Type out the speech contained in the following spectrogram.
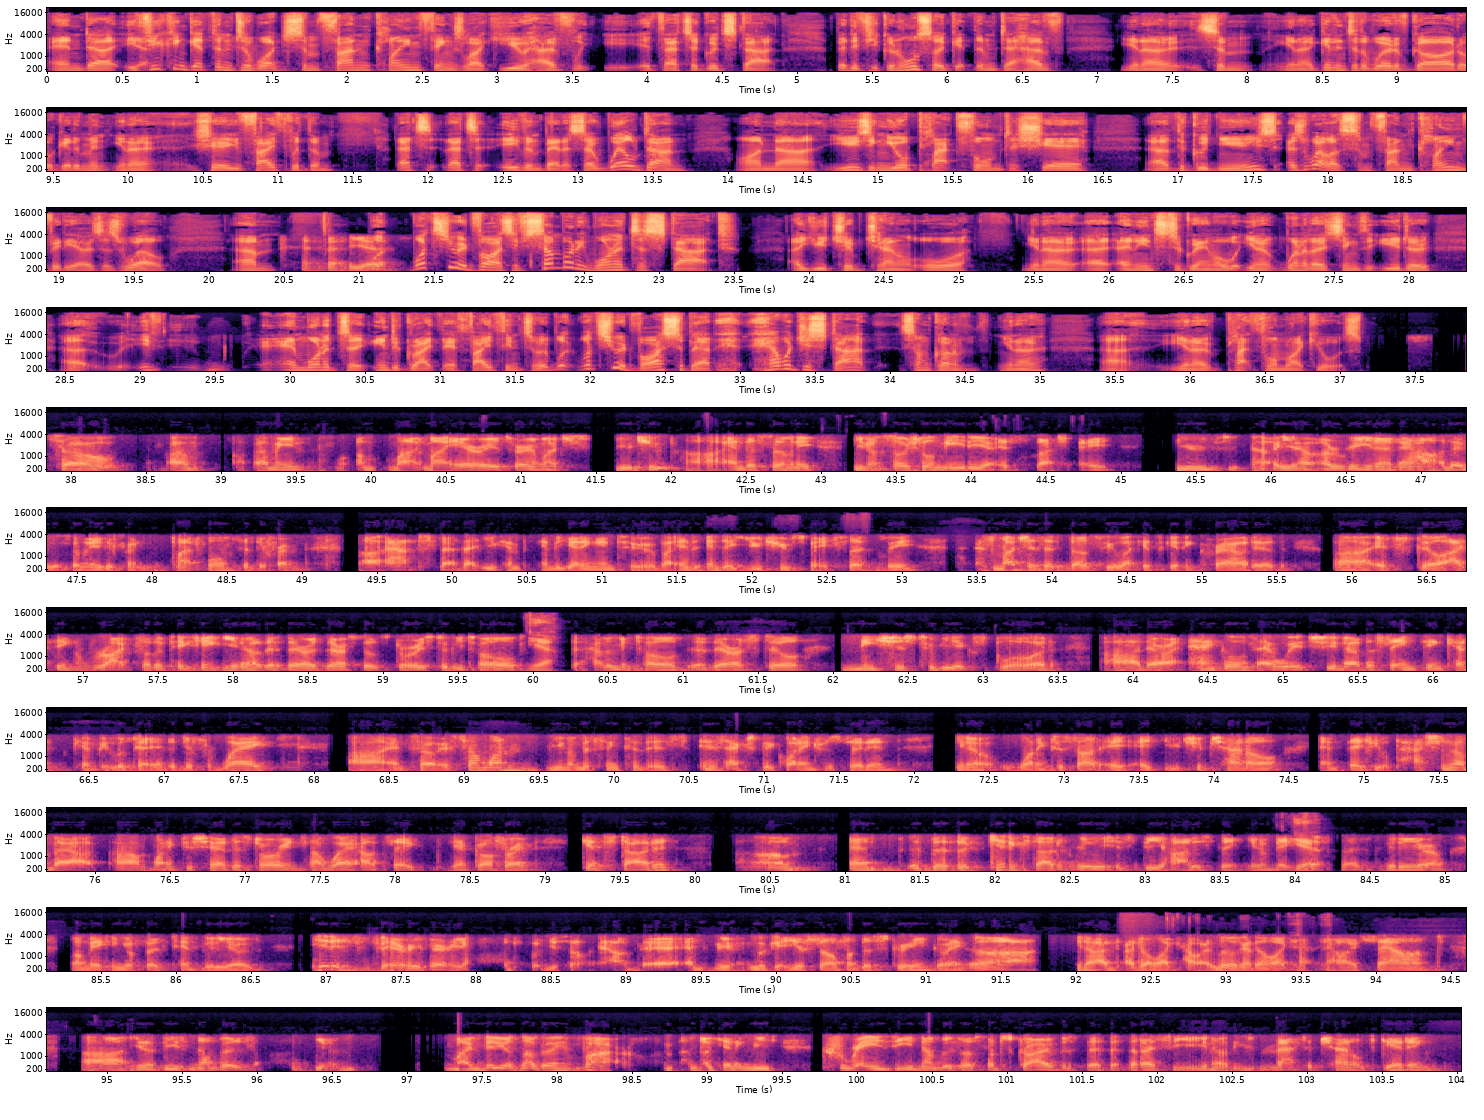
And uh, if you can get them to watch some fun, clean things like you have, it, that's a good start. But if you can also get them to have, you know, some, you know, get into the Word of God or get them in, you know, share your faith with them, that's that's even better. So well done on uh, using your platform to share uh, the good news, as well as some fun, clean videos as well. Um, yeah. what, what's your advice if somebody wanted to start a YouTube channel or you know uh, an Instagram or you know one of those things that you do, uh, if, and wanted to integrate their faith into it? What, what's your advice about how would you start some kind of you know uh, you know platform like yours? So, um, I mean, um, my, my area is very much YouTube, uh, and there's so many, you know, social media is such a huge, uh, you know, arena now. There's so many different platforms and different uh, apps that, that you can, can be getting into. But in, in the YouTube space, certainly, as much as it does feel like it's getting crowded, uh, it's still, I think, ripe for the picking. You know, there are, there are still stories to be told Yeah. that haven't been told. There are still niches to be explored. Uh, there are angles at which, you know, the same thing can, can be looked at in a different way. Uh, and so if someone, you know, listening to this is actually quite interested in, you know, wanting to start a, a YouTube channel and they feel passionate about um, wanting to share the story in some way, I'd say, yeah, go for it. Get started. Um, and the, the getting started really is the hardest thing, you know, making Yeah. that first video or making your first 10 videos. It is very, very hard to put yourself out there and you know, look at yourself on the screen going, ah, you know, I, I don't like how I look. I don't like how I sound. Uh, you know, these numbers, you know, my video's not going viral. I'm not getting these crazy numbers of subscribers that, that, that I see, you know, these massive channels getting.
